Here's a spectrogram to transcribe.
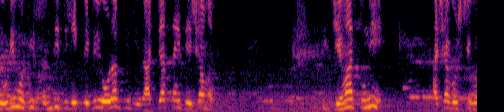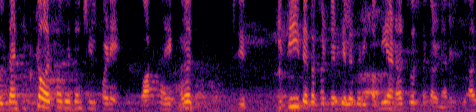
एवढी मोठी संधी दिली एक वेगळी ओळख दिली राज्यात नाही देशामध्ये. जेव्हा तुम्ही अशा गोष्टी बोलता आणि इतकं असंवेदनशीलपणे वागता हे खरंच म्हणजे कितीही त्याचं खंडन केलं तरी कमी आणि अस्वस्थ करणार आहे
